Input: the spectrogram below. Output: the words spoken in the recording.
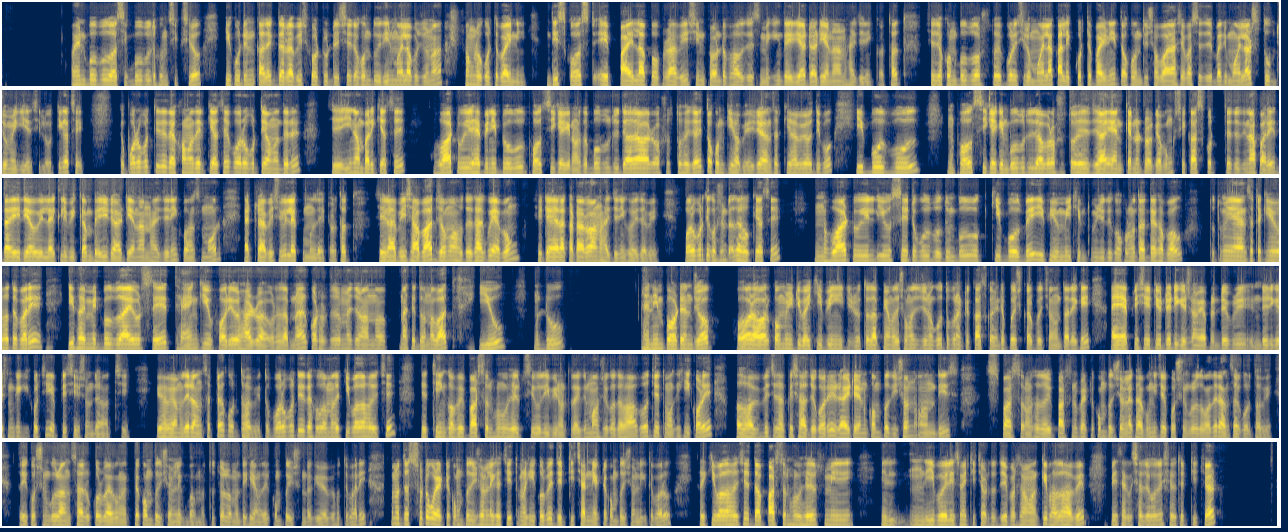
When Bulbul was sick Bulbul যখন সিক ছিল he couldn't collect the rubbish for two days সে তখন দুই দিন ময়লা আবর্জনা সংগ্রহ করতে পারেনি। This cost a pile up of rubbish in front of houses making the area dirty and unhygienic অর্থাৎ সে যখন বুলবুল অসুস্থ হয়ে পড়েছিল, ময়লা কালেক্ট করতে পারেনি, তখন যে সবার আশেপাশে যে বাড়ি ময়লার স্তূপ জমে গিয়েছিল, ঠিক আছে? তো পরবর্তীতে দেখো আমাদের কি আছে? পরবর্তী আমাদের যে ই নাম্বার কি আছে? What will happen if Bulbul fall sick again অর্থাৎ বুলবুল যদি আবার অসুস্থ হয়ে যায়, তখন কি হবে? এটার অ্যান্সার কীভাবে দিব? If Bulbul fall sick again Bulbul যদি আবার অসুস্থ হয়ে যায় অ্যান্ড ক্যানট ওয়ার্ক এবং সে কাজ করতে যদি না পারে the area will likely become very dirty and unhygienic once more at rubbish will accumulate অর্থাৎ সে রাবিশ আবার জমা হতে থাকবে এবং সেটা এলাকাটা আরও আনহাইজেনিক হয়ে যাবে। পরবর্তী কোশ্চেনটা দেখো কি আছে? What will you say to Bulbul তুমি বুলবুল কি বলবে ইফ ইউ মিট হিম তুমি যদি কখনো তার দেখা পাও, তো তুমি অ্যান্সারটা কীভাবে হতে পারে? If I meet Bulbul I would say thank you for your hard work অর্থাৎ আপনার কঠোর পরিশ্রমের জন্য আপনাকে ধন্যবাদ। You do an important job for our community by keeping it অর্থাৎ আপনি আমাদের সমাজের জন্য গুরুত্বপূর্ণ একটা কাজ করেন। এটা পরিষ্কার পরিচ্ছন্নতা রেখে আই অ্যাপ্রিসিয়েট ইউর ডেডিকেশন আমি আপনার ডেডিকেশনকে কী করছি? অ্যাপ্রিসিয়েশন জানাচ্ছি। এভাবে আমাদের আনসারটা করতে হবে। তো পরবর্তীতে দেখো আমাদের কি বলা হয়েছে? যে think of a person who helps you live in অর্থাৎ একজন মানুষের কথা ভাবো যে তোমাকে কি করে? ভালোভাবে বেঁচে থাকতে সাহায্য করে। Write and composition on this person অর্থাৎ ওই পার্সনের উপর একটা কম্পোজিশন লেখা এবং নিচের কোশ্চেনগুলো তোমাদের আনসার করতে হবে। তো এই কোশ্চেনগুলো আনসার করব এবং একটা কম্পোজিশন লিখব আমরা। তো চলো আমরা দেখি আমাদের কম্পোজিশনটা কীভাবে হতে পারে। আমরা জাস্ট ছোট করে একটা কম্পোজিশন লিখেছি। তোমরা কি করবে? যে টিচার নিয়ে একটা কম্পোজিশন লিখতে পারো। কি বলা হয়েছে? The person who helps me well is my teacher তো যে পার্সন আমাকে ভালোভাবে বেঁচে থাকতে সাহায্য করে সে হচ্ছে teacher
